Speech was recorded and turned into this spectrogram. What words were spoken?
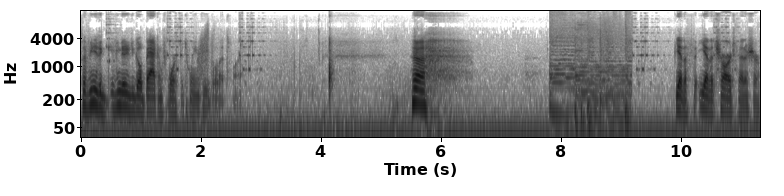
So if you need to if you need to go back and forth between people, that's fine. yeah, the yeah the charge finisher.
